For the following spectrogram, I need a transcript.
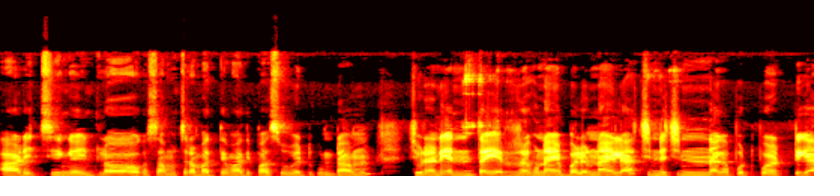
ఆడిచ్చి ఇంకా ఇంట్లో ఒక సంవత్సరం మధ్యం అది పసుపు పెట్టుకుంటాము చూడండి ఎంత ఎర్రగా ఉన్నాయో భలే ఉన్నాయి. ఇలా చిన్న చిన్నగా పొట్టి పొట్టిగా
